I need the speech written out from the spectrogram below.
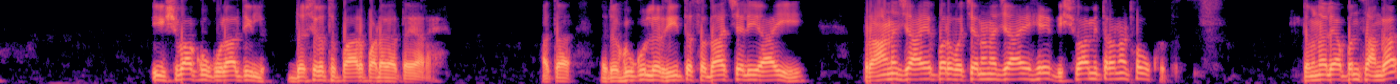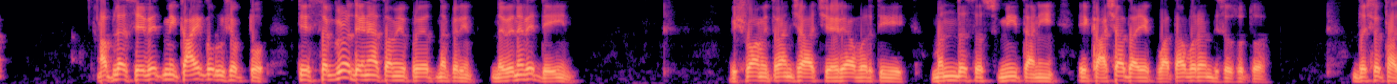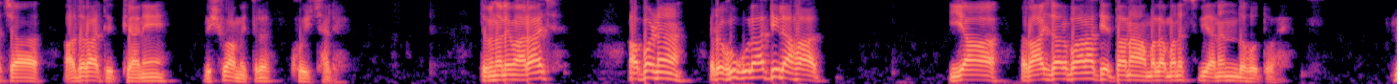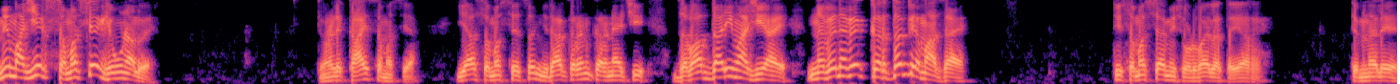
इश्वाकू कुलातील दशरथ पार पाडायला तयार आहे. आता रघुकुल रीत सदाचली आई प्राण जाय पर वचन न जाय हे विश्वामित्रांना ठाऊक होतं. तर म्हणाले आपण सांगा आपल्या सेवेत मी काय करू शकतो ते सगळं देण्याचा मी प्रयत्न करीन. नवे नवे देईन. विश्वामित्रांच्या चेहऱ्यावरती मंदस स्मित आणि एक आशादायक वातावरण दिसत होतं. दशरथाच्या आदरातिथ्याने विश्वामित्र खुश झाले. ते म्हणाले महाराज आपण रघुकुलातील आहात. या राजदरबारात येताना मला मनस्वी आनंद होतोय. मी माझी एक समस्या घेऊन आलोय. ते म्हणाले काय समस्या? या समस्येचं निराकरण करण्याची जबाबदारी माझी आहे. नवे नवे कर्तव्य माझं आहे. ती समस्या मी सोडवायला तयार आहे. ते म्हणाले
